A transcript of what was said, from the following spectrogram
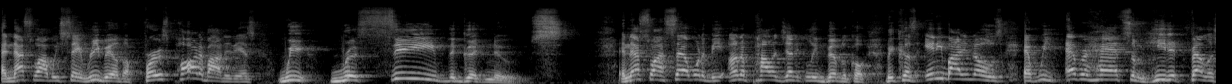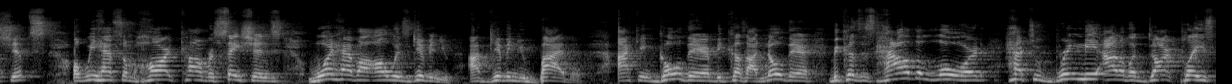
And that's why we say rebuild. The first part about it is we receive the good news. And that's why I say I want to be unapologetically biblical because anybody knows if we've ever had some heated fellowships or we had some hard conversations, what have I always given you? I've given you Bible. I can go there because I know there because it's how the Lord had to bring me out of a dark place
